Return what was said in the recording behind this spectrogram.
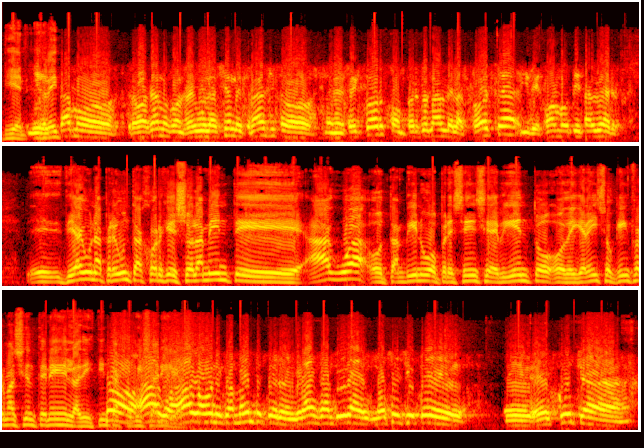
Bien, Y estamos trabajando con regulación de tránsito en el sector, con personal de la Cocha y de Juan Bautista Alberto. Eh, te hago una pregunta, Jorge. ¿Solamente agua o también hubo presencia de viento o de granizo? ¿Qué información tenés en las No, distintas comisarías? agua, agua únicamente, pero en gran cantidad. No sé si usted eh, escucha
